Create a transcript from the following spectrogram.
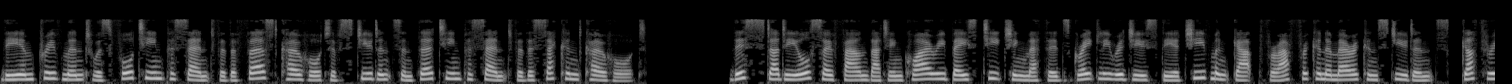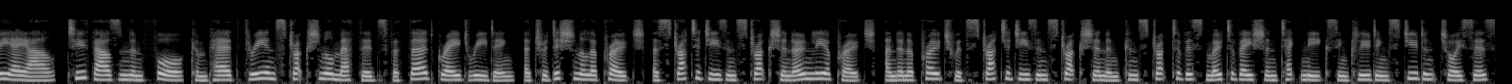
The improvement was 14% for the first cohort of students and 13% for the second cohort. This study also found that inquiry-based teaching methods greatly reduced the achievement gap for African American students. Guthrie et al. 2004 compared three instructional methods for third-grade reading, a traditional approach, a strategies instruction-only approach, and an approach with strategies instruction and constructivist motivation techniques including student choices,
